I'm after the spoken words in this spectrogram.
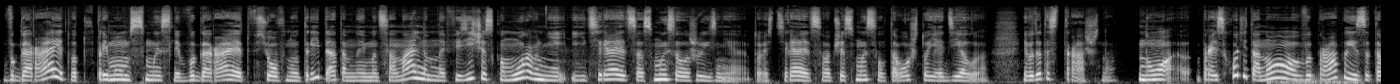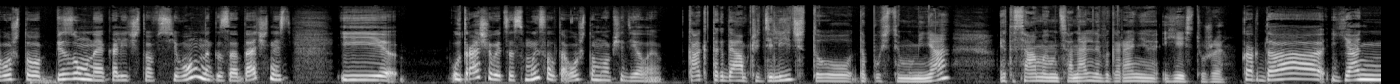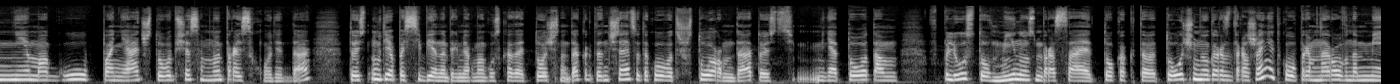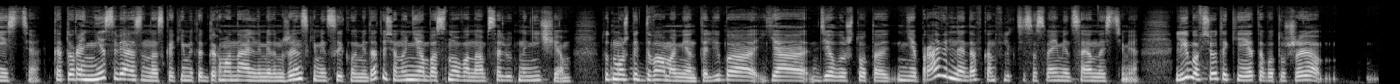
выгорает, вот в прямом смысле выгорает все внутри, да, там на эмоциональном, на физическом уровне, и теряется смысл жизни, то есть теряется вообще смысл того, что я делаю. И вот это страшно. Но происходит оно, вы правы, из-за того, что безумное количество всего, многозадачность, и утрачивается смысл того, что мы вообще делаем. Как тогда определить, что, допустим, у меня это самое эмоциональное выгорание есть уже? Когда я не могу понять, что вообще со мной происходит, да, то есть, ну, вот я по себе, например, могу сказать точно, да, когда начинается вот такой вот шторм, да, то есть меня то там в плюс, то в минус бросает, то как-то, то очень много раздражения такого прям на ровном месте, которое не связано с какими-то гормональными там женскими циклами, да, то есть оно не обосновано абсолютно ничем. Тут может быть два момента. Либо я делаю что-то неправильное, да, в конфликте со своими ценностями, либо все-таки это вот уже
